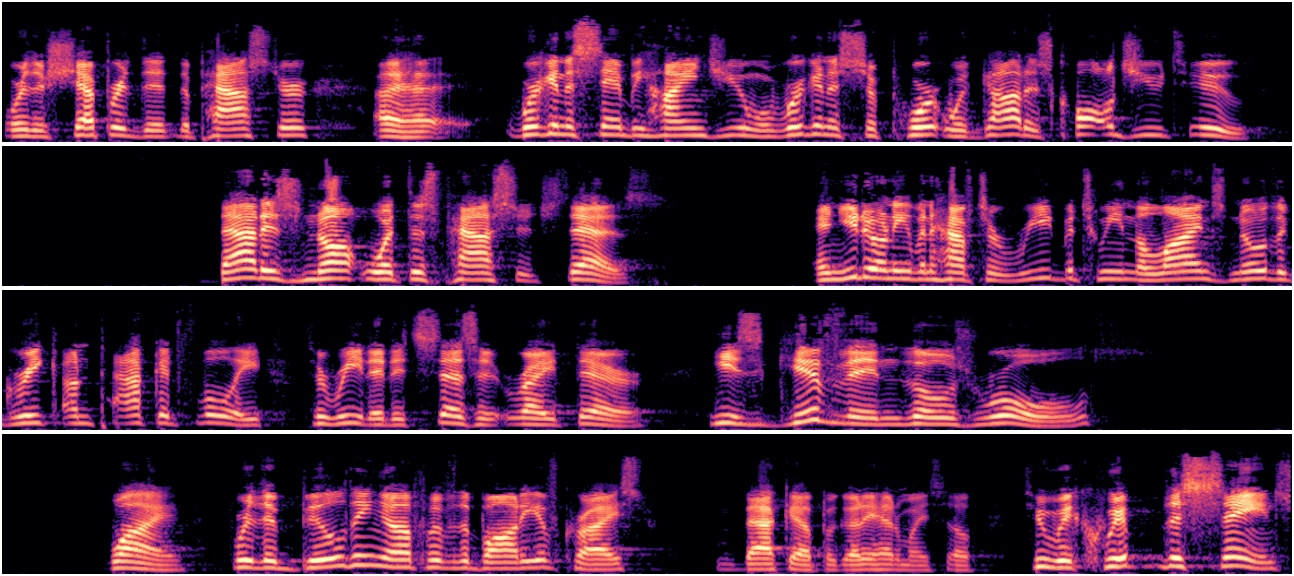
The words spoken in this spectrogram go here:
or the shepherd, the, the pastor. Uh, we're going to stand behind you and we're going to support what God has called you to. That is not what this passage says. And you don't even have to read between the lines, know the Greek, unpack it fully to read it. It says it right there. He's given those roles. Why? For the building up of the body of Christ. Back up, I got ahead of myself. To equip the saints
